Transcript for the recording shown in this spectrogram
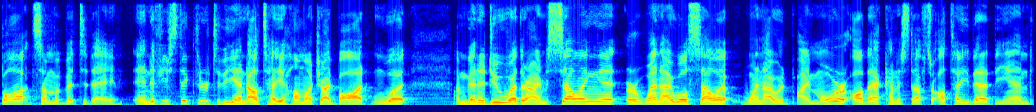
bought some of it today, and if you stick through to the end, I'll tell you how much I bought, what I'm going to do whether I'm selling it or when I will sell it, when I would buy more, all that kind of stuff. So I'll tell you that at the end.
